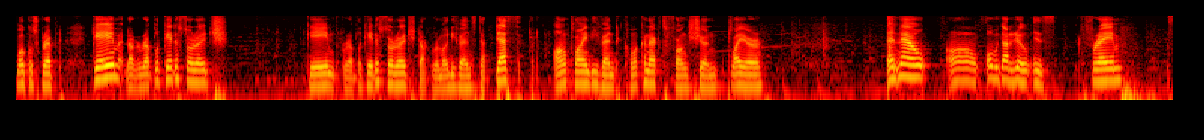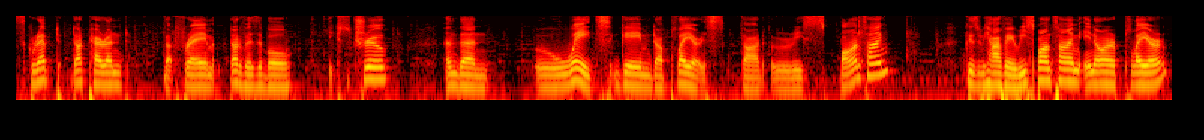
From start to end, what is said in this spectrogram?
local script game dot replicated storage game replicated storage dot remote events dot death dot on client event connect function player. And now uh, all we gotta do is frame script dot parent dot frame dot visible equals true and then wait game dot players dot respawn time because we have a respawn time in our player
